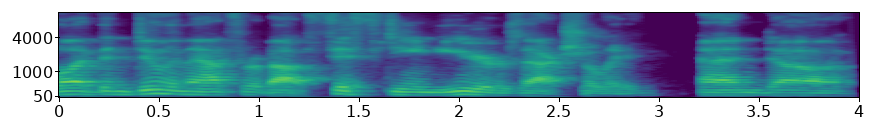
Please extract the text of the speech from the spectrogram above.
well, I've been doing that for about 15 years, actually. And uh,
